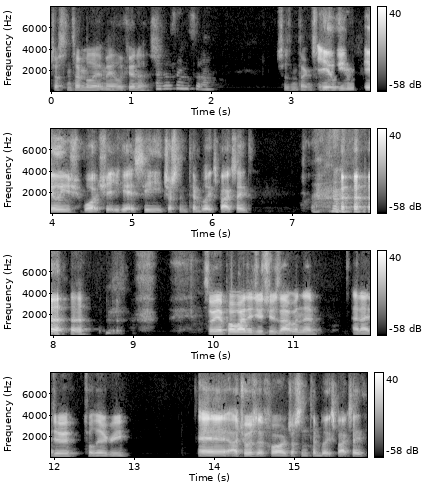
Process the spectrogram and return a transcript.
Justin Timberlake and Mila Kunis. I don't think so. She doesn't think so. Aileen, Aileen should watch it. You get to see Justin Timberlake's backside. so yeah, Paul, why did you choose that one then? And I do totally agree. Uh, I chose it for Justin Timberlake's backside.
